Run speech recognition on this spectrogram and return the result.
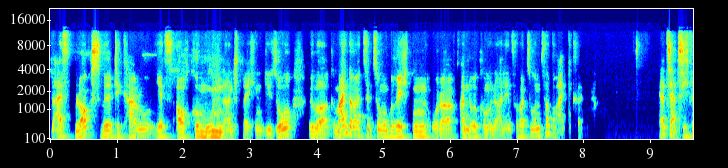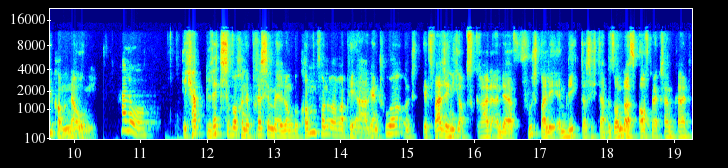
Live-Blogs will Tikaru jetzt auch Kommunen ansprechen, die so über Gemeinderatssitzungen berichten oder andere kommunale Informationen verbreiten können. Ganz herzlich willkommen, Naomi. Hallo. Ich habe letzte Woche eine Pressemeldung bekommen von eurer PR-Agentur und jetzt weiß ich nicht, ob es gerade an der Fußball-EM liegt, dass ich da besonders Aufmerksamkeit,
